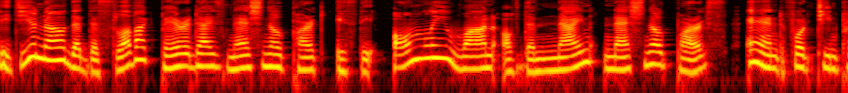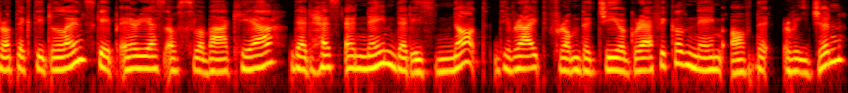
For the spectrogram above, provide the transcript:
Did you know that the Slovak Paradise National Park is the only one of the nine national parks and 14 protected landscape areas of Slovakia that has a name that is not derived from the geographical name of the region.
